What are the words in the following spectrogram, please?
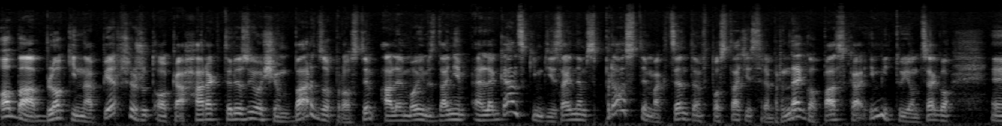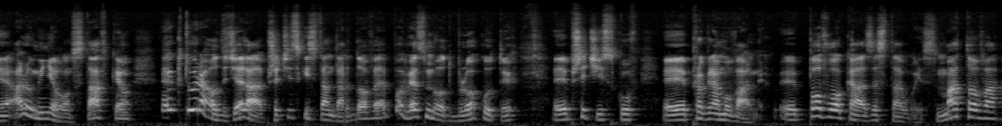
Oba bloki na pierwszy rzut oka charakteryzują się bardzo prostym, ale moim zdaniem eleganckim designem z prostym akcentem w postaci srebrnego paska imitującego e, aluminiową wstawkę, e, która oddziela przyciski standardowe powiedzmy od bloku tych e, przycisków programowalnych. Powłoka zestawu jest matowa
